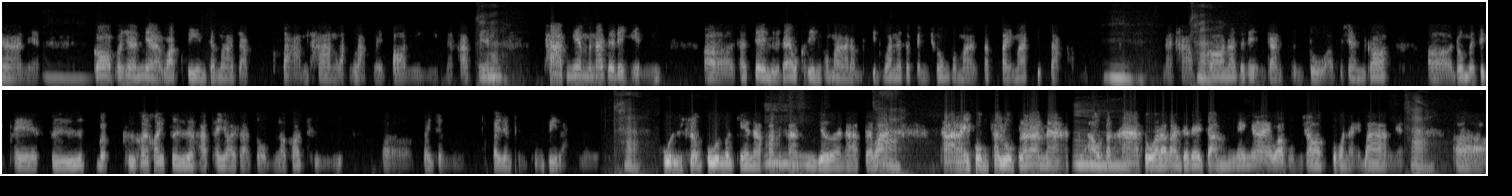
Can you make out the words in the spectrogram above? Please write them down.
งานเนี่ยอืมก็เพราะฉะนั้นเนี่ยวัคซีนจะมาจากสามทางหลักๆ ในตอนนี้นะครับเพราะฉะนั้นค่ะภาพเนี้ยมันน่าจะได้เห็นเอ่อชัดเจนหรือได้วัคซีนเข้ามาผมคิดว่าน่าจะเป็นช่วงประมาณสักไตรมาสที่สามอืมนะครับค่ะก็น่าจะเห็นการฟื้นตัว เพราะฉะนั้นก็ เอ่อ domestic play ซื้อแบบคือค่อยๆ ซื้ออะครับทยอยสะสมแล้วก็ถือเอ่อไปจนไปจนถึงครึ่งปีหลังเลยค่ะหุ้นที่เราพูดเมื่อกี้นะค่อนข้างเยอะนะครับแต่ว่าค่ะถ้าให้ผมสรุปแล้วกันนะอืมเอาสักห้าตัวแล้วกันจะได้จำง่ายๆ ว่าผมชอบตัวไหนบ้างเนี่ยค่ะเอ่อ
